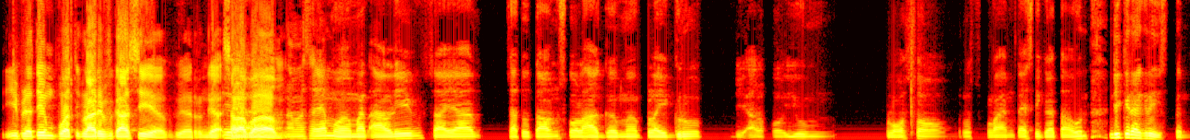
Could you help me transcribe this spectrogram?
ini berarti membuat klarifikasi ya, biar nggak Iya, salah paham. Nama saya Muhammad Alif. Saya satu tahun sekolah agama playgroup di Alkoyum Pelosok, terus sekolah MTS 3 tahun dikira Kristen.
